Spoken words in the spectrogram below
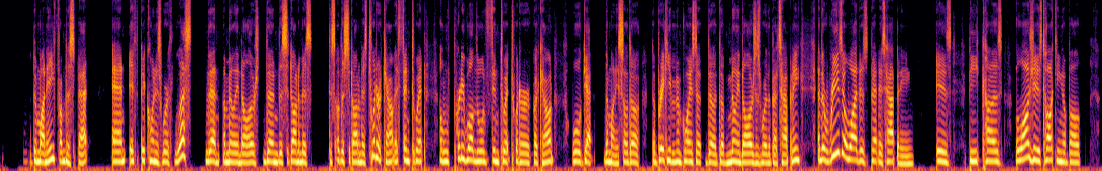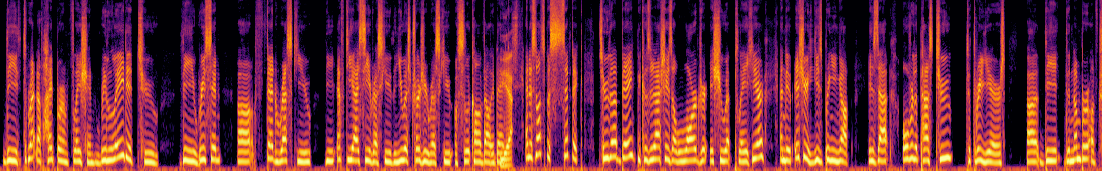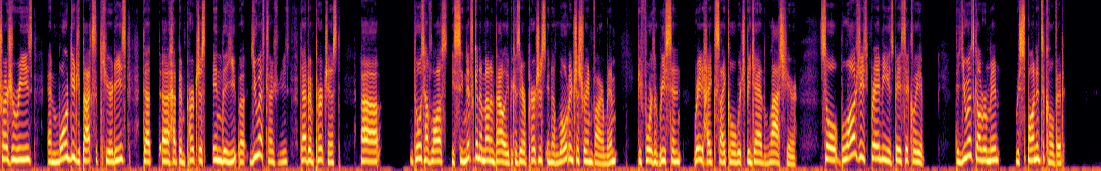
the money from this bet. And if Bitcoin is worth less than a million dollars, then the pseudonymous, this other pseudonymous Twitter account, a FinTwit, a pretty well-known FinTwit Twitter account, will get the money. So the the break-even point is that the the million dollars is where the bet's happening. And the reason why this bet is happening is because Balaji is talking about the threat of hyperinflation related to the recent uh, Fed rescue, the FDIC rescue, the U.S. Treasury rescue of Silicon Valley Bank. Yeah. And it's not specific to that bank because there actually is a larger issue at play here. And the issue he's bringing up is that over the past two to three years, uh, the the number of treasuries and mortgage-backed securities that uh, have been purchased in the U- uh, U.S. Treasuries that have been purchased, uh, those have lost a significant amount of value because they were purchased in a low interest rate environment before the recent rate hike cycle, which began last year. So Balaji's framing is basically the U.S. government responded to COVID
